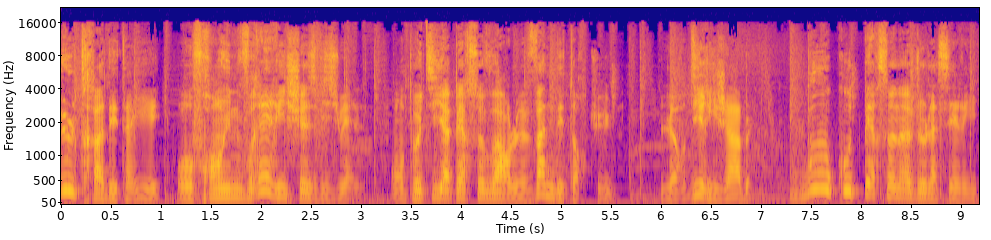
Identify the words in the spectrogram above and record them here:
ultra détaillés, offrant une vraie richesse visuelle. On peut y apercevoir le van des tortues, leur dirigeable, beaucoup de personnages de la série,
